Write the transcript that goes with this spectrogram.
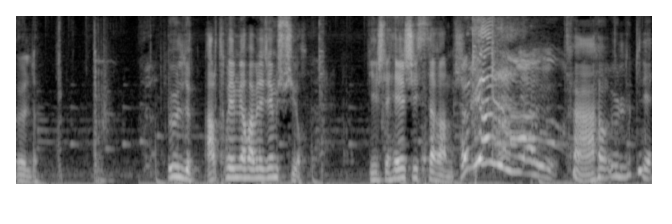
Öldü. Öldü. Artık benim yapabileceğim hiçbir şey yok. Gençler her şey size kalmış. Ha öldük yine.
